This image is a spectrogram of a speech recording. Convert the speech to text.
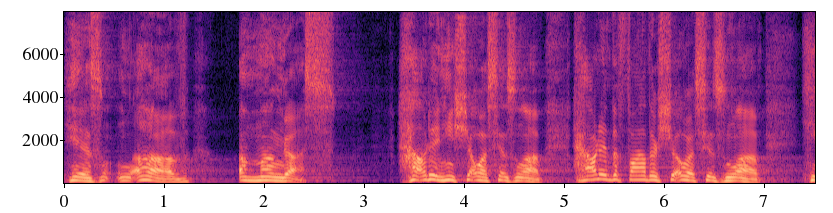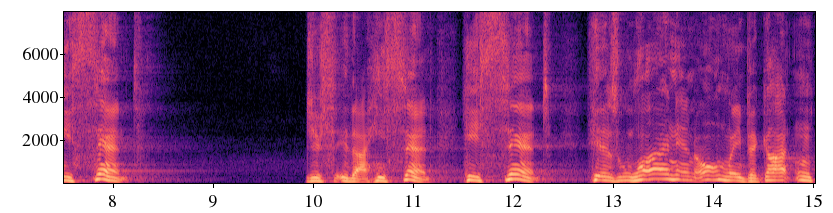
his love among us. How did he show us his love? How did the Father show us his love? He sent. Do you see that? He sent. He sent his one and only begotten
